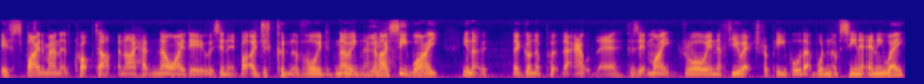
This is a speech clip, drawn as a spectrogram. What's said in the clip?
if Spider Man had cropped up and I had no idea it was in it, but I just couldn't avoid knowing that. Yeah. And I see why, you know, they're going to put that out there because it might draw in a few extra people that wouldn't have seen it anyway.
